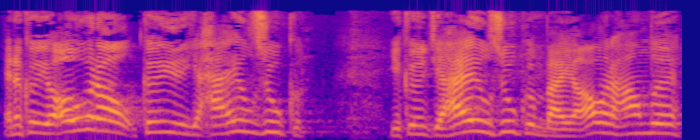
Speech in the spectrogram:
En dan kun je overal kun je, je heil zoeken. Je kunt je heil zoeken bij allerhande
